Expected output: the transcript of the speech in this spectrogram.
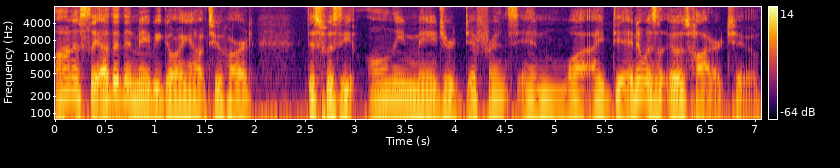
honestly, other than maybe going out too hard, this was the only major difference in what I did. And it was it was hotter too,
